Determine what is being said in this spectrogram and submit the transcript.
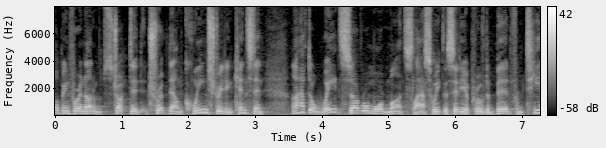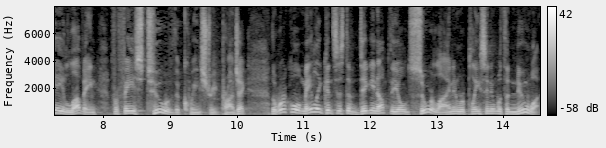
Hoping for an unobstructed trip down Queen Street in Kinston. I'll have to wait several more months. Last week, the city approved a bid from TA Loving for phase two of the Queen Street project. The work will mainly consist of digging up the old sewer line and replacing it with a new one.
